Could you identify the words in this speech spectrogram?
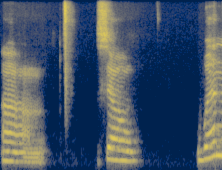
Um, so one,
